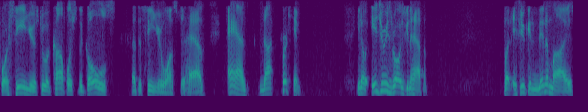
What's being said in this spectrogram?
for seniors to accomplish the goals that the senior wants to have and not hurt him. You know, injuries are always going to happen. But if you can minimize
